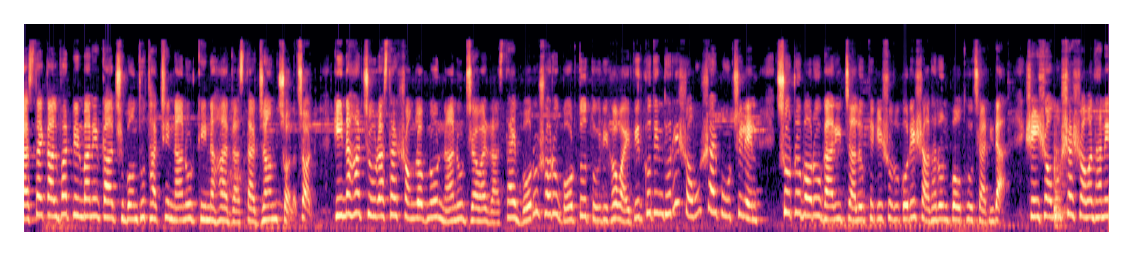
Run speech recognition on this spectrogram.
রাস্তায় কালভার্ট নির্মাণের কাজ বন্ধ থাকছে নানুর কিনাহার রাস্তার যান চলাচল। কিনাহার চৌরাস্তার সংলগ্ন নানুর যাওয়ার রাস্তায় বড় সড়ো গর্ত তৈরি হওয়ায় দীর্ঘদিন ধরে সমস্যায় পড়ছিলেন ছোট বড় গাড়ির চালক থেকে শুরু করে সাধারণ পথচারীরা। সেই সমস্যার সমাধানে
